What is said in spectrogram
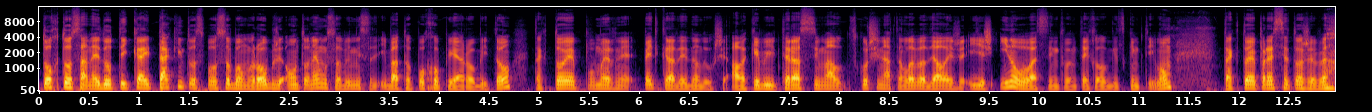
tohto sa nedotýkaj, takýmto spôsobom rob, že on to nemusel vymyslieť, iba to pochopí a robí to, tak to je pomerne 5 krát jednoduchšie. Ale keby teraz si mal skočiť na ten level ďalej, že ideš inovovať s tým tvojim technologickým týmom, tak to je presne to, že veľ,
